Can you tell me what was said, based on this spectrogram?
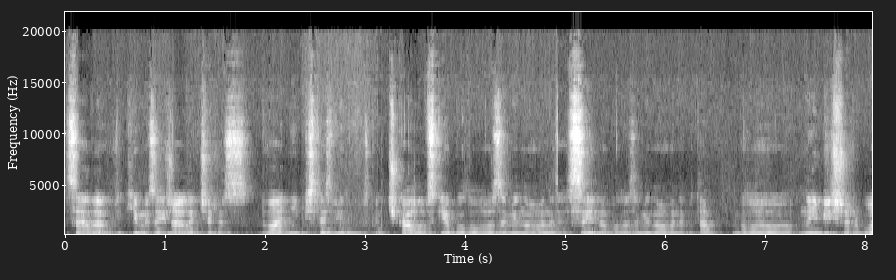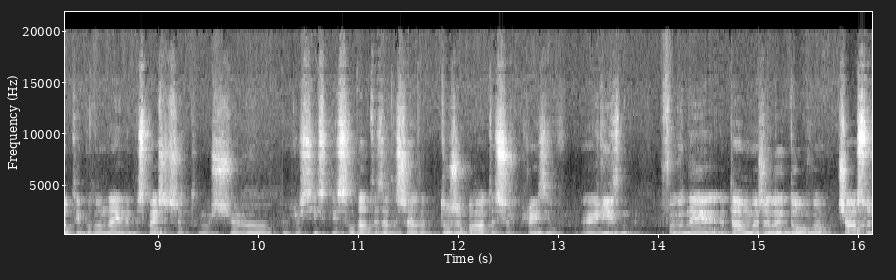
села, в які ми заїжджали через два дні після звільнення. Чкаловське було заміноване, сильно було заміноване, бо там було найбільше роботи і було найнебезпечніше, тому що російські солдати залишали дуже багато сюрпризів різних. Вони там жили довго, часу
